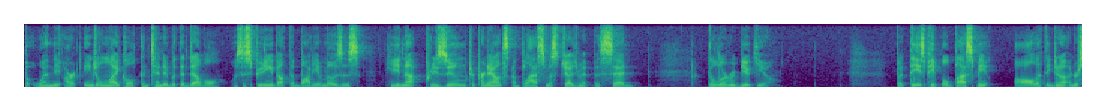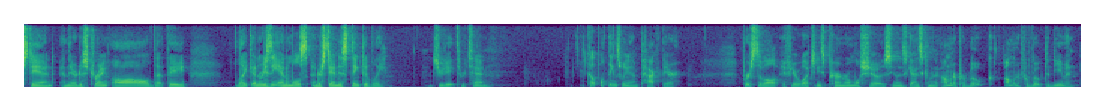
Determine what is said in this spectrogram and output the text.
But when the archangel Michael contended with the devil, was disputing about the body of Moses, he did not presume to pronounce a blasphemous judgment, but said, The Lord rebuke you. But these people blaspheme all that they do not understand, and they are destroying all that they, like unreasoning animals, understand instinctively. Jude 8 through 10. A couple things we unpack there. First of all, if you're watching these paranormal shows, you know, these guys come in, I'm going to provoke, I'm going to provoke the demon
